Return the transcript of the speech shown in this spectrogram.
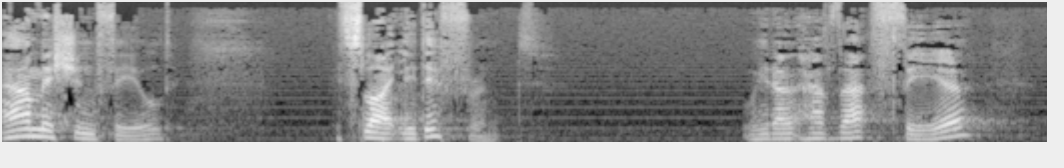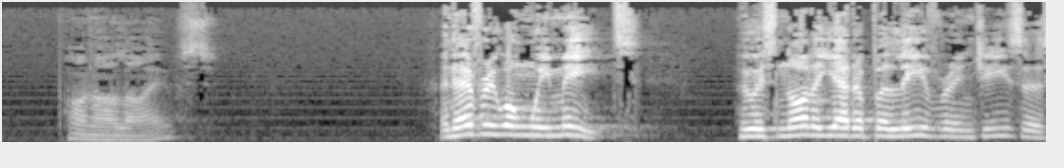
Our mission field is slightly different. We don't have that fear upon our lives. And everyone we meet who is not yet a believer in Jesus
